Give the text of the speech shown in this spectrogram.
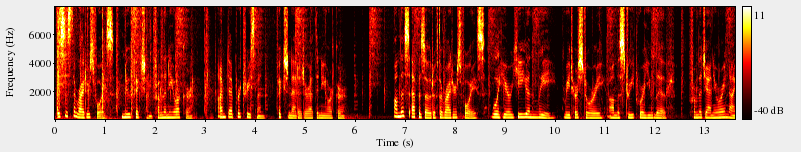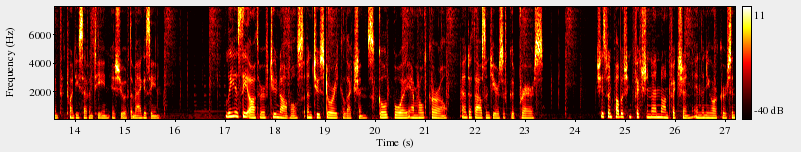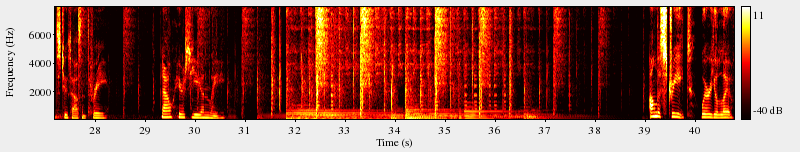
This is The Writer's Voice, new fiction from The New Yorker. I'm Deborah Treisman, fiction editor at The New Yorker. On this episode of The Writer's Voice, we'll hear Yiyun Li read her story On the Street Where You Live from the January 9th, 2017 issue of the magazine. Li is the author of two novels and two story collections Gold Boy, Emerald Girl, and A Thousand Years of Good Prayers. She's been publishing fiction and nonfiction in The New Yorker since 2003. Now, here's Yiyun Li. On the street where you live.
